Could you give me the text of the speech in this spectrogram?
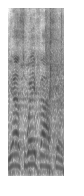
Yes, way faster.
